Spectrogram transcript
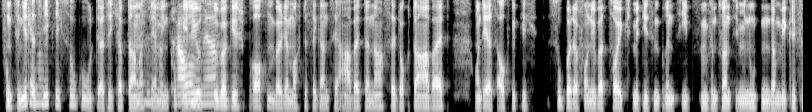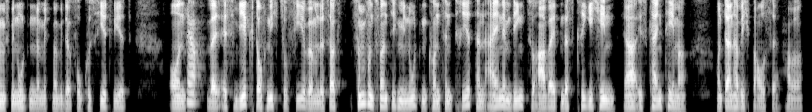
Funktioniert genau. das wirklich so gut? Also ich habe damals, wir haben mit Coppelius ja. drüber gesprochen, weil der macht das ja ganze Arbeit danach, seine Doktorarbeit. Und er ist auch wirklich super davon überzeugt mit diesem Prinzip 25 Minuten, dann wirklich fünf Minuten, damit man wieder fokussiert wird. Und ja. weil es wirkt auch nicht so viel, wenn du sagst, 25 Minuten konzentriert an einem Ding zu arbeiten, das kriege ich hin, ja, ist kein Thema. Und dann habe ich Pause. Aber.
